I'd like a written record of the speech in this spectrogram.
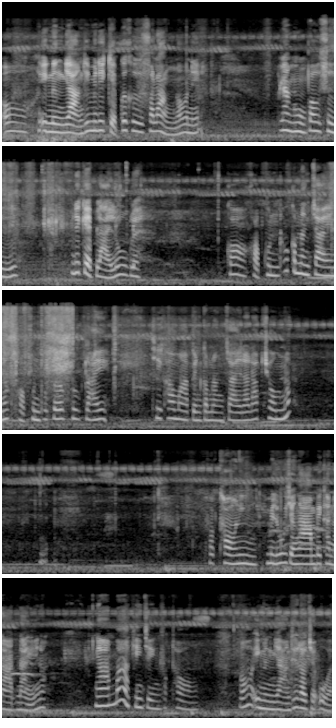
โอ้อีกหนึ่งอย่างที่ไม่ได้เก็บก็คือฝรั่งเนาะวันนี้ฝรั่งหงเปาสือ ไม่ได้เก็บหลายลูกเลย ก็ขอบคุณทุกกำลังใจนะขอบคุณทุกเลิฟทุกไลค์ที่เข้ามาเป็นกำลังใจและรับชมเนาะ ฟักทองนี่ไม่รู้จะงามไปขนาดไหนเนาะงามมากจริง ๆ ฟักทองอ๋ออีกหนึ่งอย่างที่เราจะอวด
